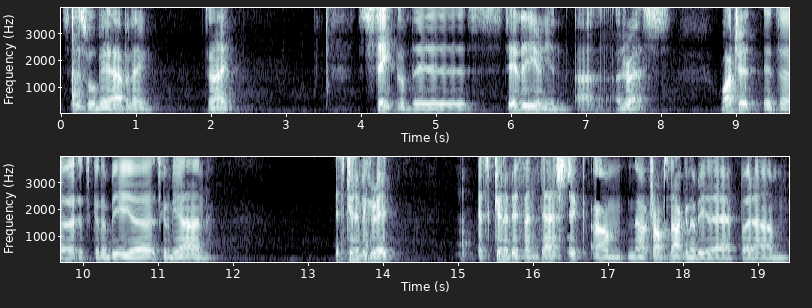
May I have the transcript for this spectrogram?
So this will be happening tonight. State of the State of the Union uh, address. Watch it. It's uh, it's gonna be uh, it's gonna be on. It's gonna be great. It's gonna be fantastic. Um, no, Trump's not gonna be there, but um,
